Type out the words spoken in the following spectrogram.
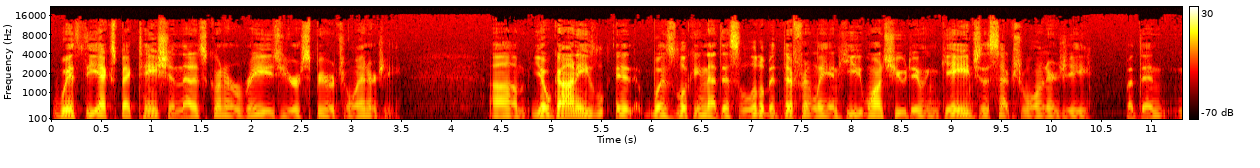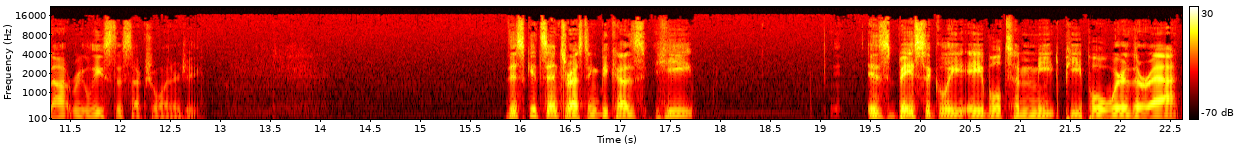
with the expectation that it's going to raise your spiritual energy. Um, Yogani was looking at this a little bit differently, and he wants you to engage the sexual energy, but then not release the sexual energy. This gets interesting because he is basically able to meet people where they're at.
